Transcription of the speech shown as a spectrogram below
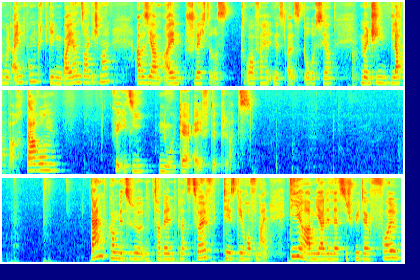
holt einen Punkt gegen Bayern, sage ich mal. Aber sie haben ein schlechteres Torverhältnis als Borussia Mönchengladbach. Darum für sie nur der elfte Platz. Dann kommen wir zu Tabellenplatz 12, TSG Hoffenheim. Die haben ja den letzten Spieltag voll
